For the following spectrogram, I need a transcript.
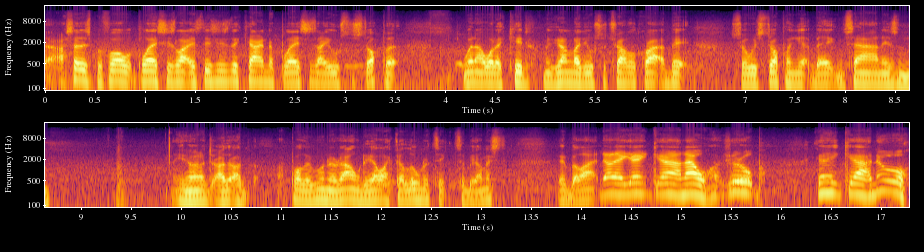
I said this before, but places like this, this is the kind of places I used to stop at when I was a kid. My granddad used to travel quite a bit, so we'd stop and get bacon sarnies and you know, I'd, I'd, I'd probably run around here like a lunatic to be honest. It'd be like, Danny, get in car now, shut up, get in car, no.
